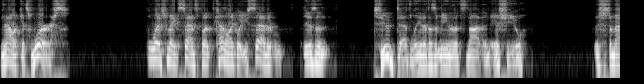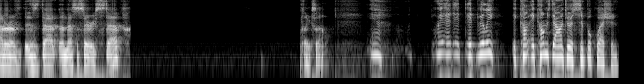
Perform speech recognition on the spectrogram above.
now it gets worse. Which makes sense but kind of like what you said it isn't too deadly. That doesn't mean that it's not an issue. It's just a matter of is that a necessary step? I think so. Yeah. I mean, it it, it really it com- it comes down to a simple question:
